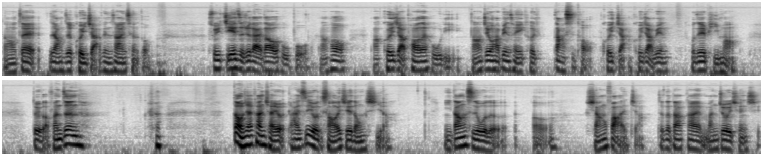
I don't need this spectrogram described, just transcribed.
然后再让这盔甲更上一层楼。所以接着就来到了湖泊，然后把盔甲泡在湖里，然后结果它变成一颗大石头，盔甲盔甲变或这些皮毛。对了，反正，但我现在看起来有还是有少一些东西啊。以当时我的呃想法来讲，这个大概蛮久以前写，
